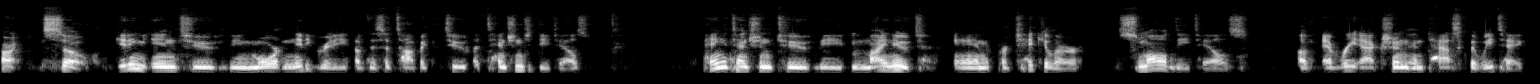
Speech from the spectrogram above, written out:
All right. So, getting into the more nitty gritty of this topic to attention to details paying attention to the minute and particular small details of every action and task that we take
